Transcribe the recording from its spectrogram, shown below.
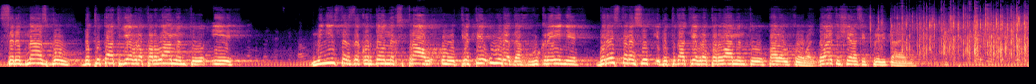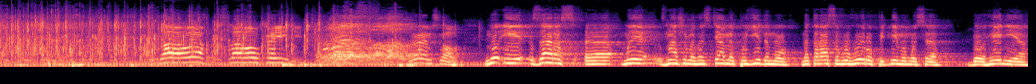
серед нас був депутат Європарламенту і міністр закордонних справ у п'яти урядах в Україні Борис Тарасюк і депутат Європарламенту Павел Коваль. Давайте ще раз їх привітаємо. Слава! Слава Україні! Героям слава! Ну і зараз е, ми з нашими гостями поїдемо на Тарасову гору, піднімемося до генія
